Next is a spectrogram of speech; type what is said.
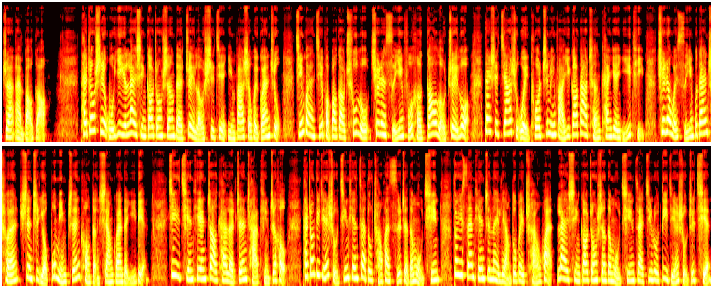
专案报告。台中市五亿赖姓高中生的坠楼事件引发社会关注。尽管解剖报告出炉，确认死因符合高楼坠落，但是家属委托知名法医高大成勘验遗体，却认为死因不单纯，甚至有不明针孔等相关的疑点。继前天召开了侦查庭之后，台中地检署今天再度传唤死者的母亲。对于三天之内两度被传唤赖姓高中生的母亲，在进入地检署之前，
